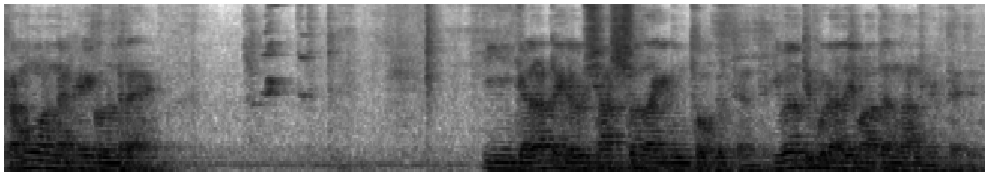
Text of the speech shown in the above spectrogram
ಕ್ರಮವನ್ನು ಕೈಗೊಂಡ್ರೆ ಈ ಗಲಾಟೆಗಳು ಶಾಶ್ವತವಾಗಿ ನಿಂತು ಹೋಗುತ್ತೆ ಅಂತ. ಇವತ್ತು ಕೂಡ ಅದೇ ಮಾತನ್ನು ನಾನು ಹೇಳ್ತಾ ಇದ್ದೀನಿ.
